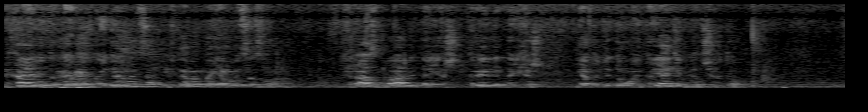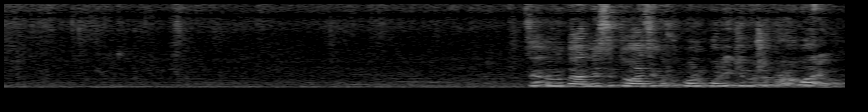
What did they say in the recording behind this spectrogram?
нехай він до тебе видягнеться і в тебе появиться зона. Ти раз, два віддаєш, три віддаєш. Я тоді думаю, то я дебіл чи хто? Це елементарні ситуації на футбольному полі, які ми вже проговарювали.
